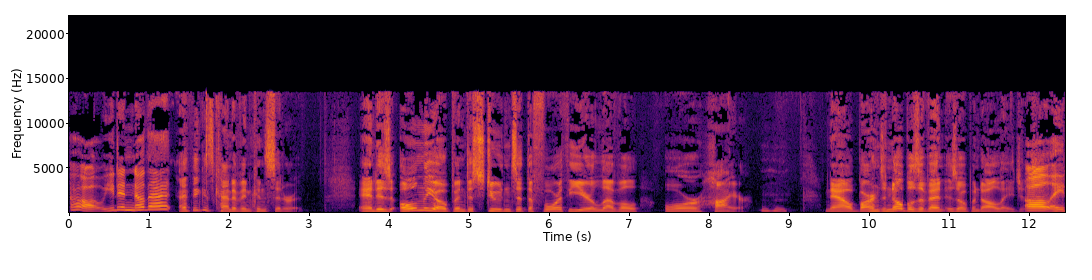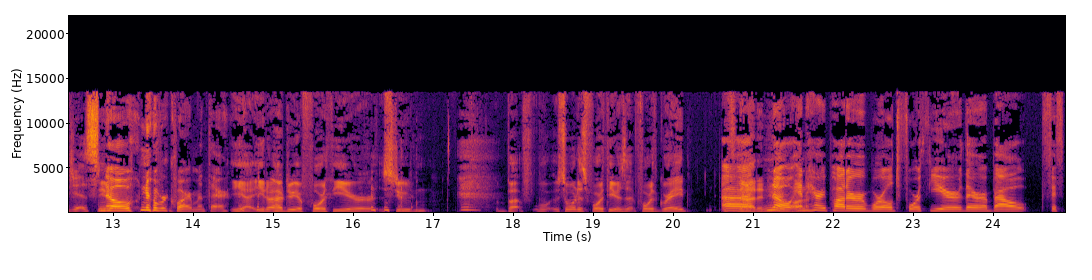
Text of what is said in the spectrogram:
Oh, you didn't know that? I think it's kind of inconsiderate, and is only open to students at the fourth year level or higher. Now, Barnes and Noble's event is open to all ages. All ages. You no, no requirement there. Yeah, you don't have to be a fourth year student. But so, what is fourth year? Is it fourth grade? It's not in Uh, no, Harry in Harry Potter world, fourth year, they're about fif-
